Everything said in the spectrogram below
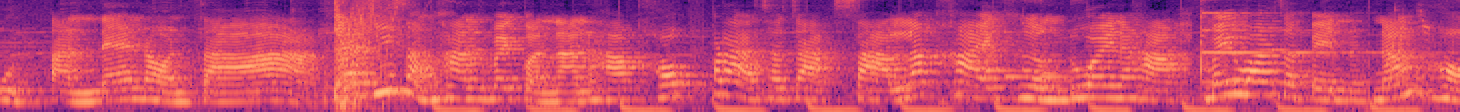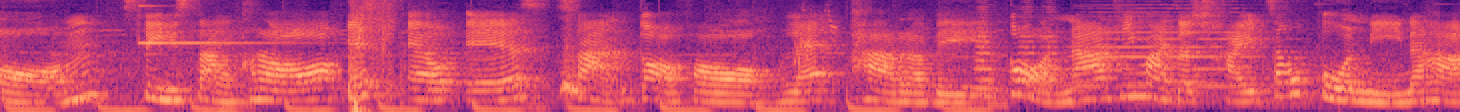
อุดตันแน่นอนจ้า และที่สำคัญไปกว่านั้นนะคะเขาปราศจากสารละคายเคืองด้วยนะคะ ไม่ว่าจะเป็นน้ำหอม สีสังเคราะห์ SLS สารก่อฟอง และพาราเบน ก่อนหน้าที่มายจะใช้เจ้าตัวนี้นะคะ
